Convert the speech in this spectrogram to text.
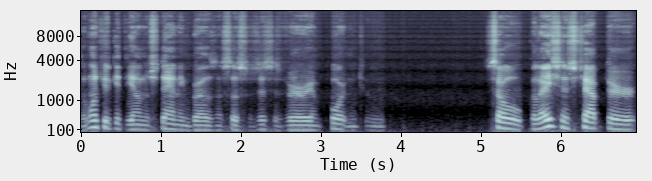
I want you to get the understanding, brothers and sisters. This is very important to. So Galatians chapter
